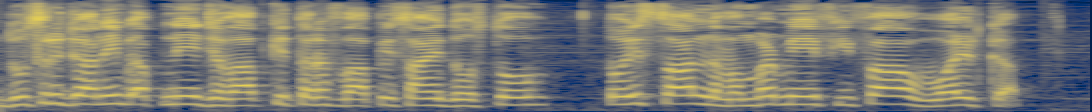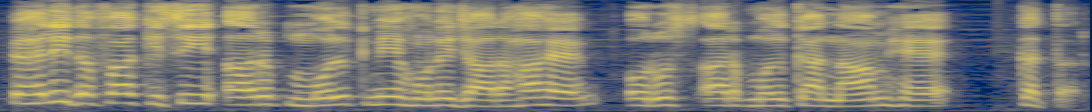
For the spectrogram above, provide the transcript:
दूसरी जानब अपने जवाब की तरफ़ वापस आए दोस्तों। तो इस साल नवंबर में फीफा वर्ल्ड कप पहली दफ़ा किसी अरब मुल्क में होने जा रहा है और उस अरब मुल्क का नाम है कतर।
